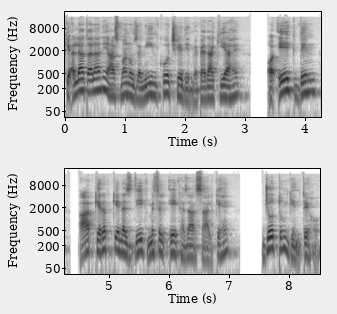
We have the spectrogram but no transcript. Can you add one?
کہ اللہ تعالیٰ نے آسمان و زمین کو چھ دن میں پیدا کیا ہے اور ایک دن آپ کے رب کے نزدیک مثل ایک ہزار سال کے ہے جو تم گنتے ہو۔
